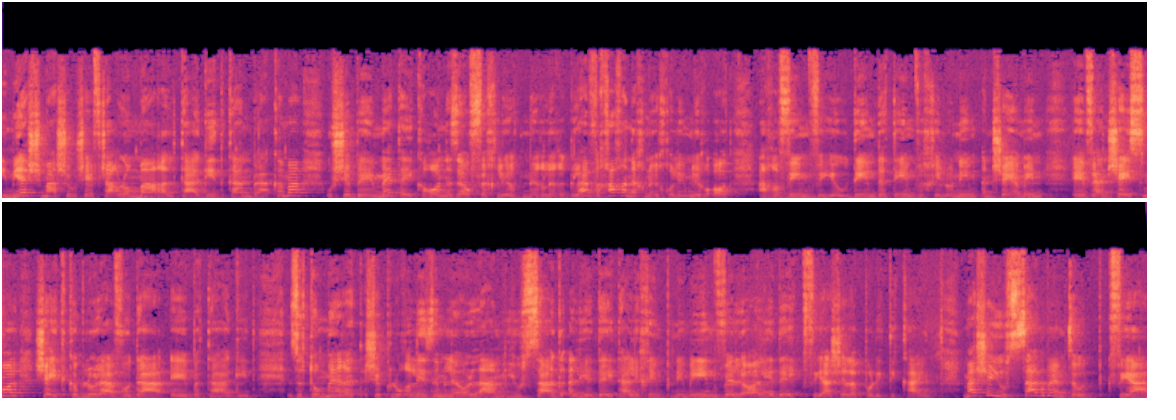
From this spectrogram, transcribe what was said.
אם יש משהו שאפשר לומר על תאגיד כאן בהקמה, הוא שבאמת העיקרון הזה הופך להיות נר לרגליו, וכך אנחנו יכולים לראות ערבים ויהודים, דתיים וחילונים, אנשי ימין אה, ואנשי שמאל, שהתקבלו לעבודה אה, בתאגיד. זאת אומרת שפלורליזם לעולם יושג על ידי תהליכים פנימיים ולא על ידי כפייה של הפוליטיקאים. מה שיושג באמצעות כפייה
